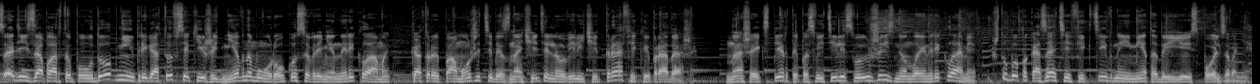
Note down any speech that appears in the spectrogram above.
Садись за парту поудобнее и приготовься к ежедневному уроку современной рекламы, который поможет тебе значительно увеличить трафик и продажи. Наши эксперты посвятили свою жизнь онлайн-рекламе, чтобы показать эффективные методы ее использования.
